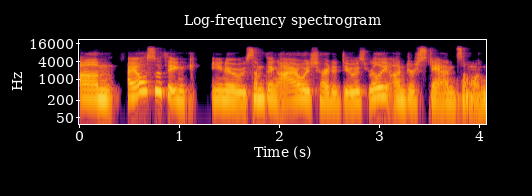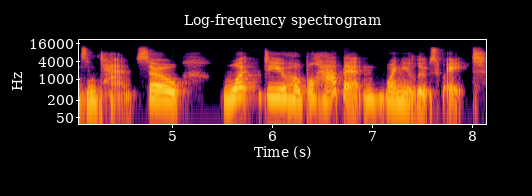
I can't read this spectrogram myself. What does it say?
Um, I also think, you know, something I always try to do is really understand someone's intent. So, what do you hope will happen when you lose weight?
